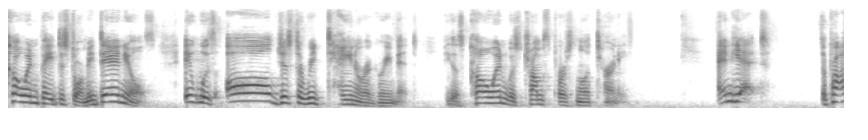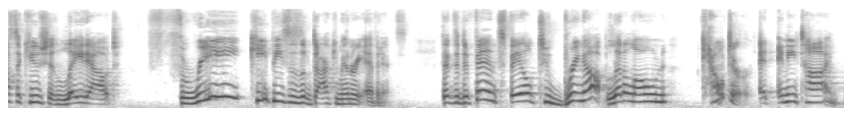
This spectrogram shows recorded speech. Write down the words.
Cohen paid to Stormy Daniels. It was all just a retainer agreement because Cohen was Trump's personal attorney. And yet, the prosecution laid out three key pieces of documentary evidence that the defense failed to bring up, let alone counter at any time.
